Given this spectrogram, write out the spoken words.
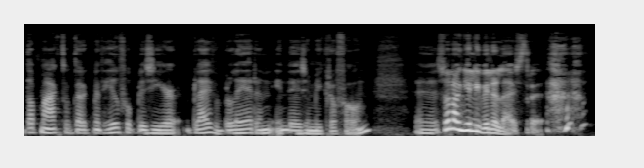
dat maakt ook dat ik met heel veel plezier blijf blaren in deze microfoon. zolang jullie willen luisteren.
